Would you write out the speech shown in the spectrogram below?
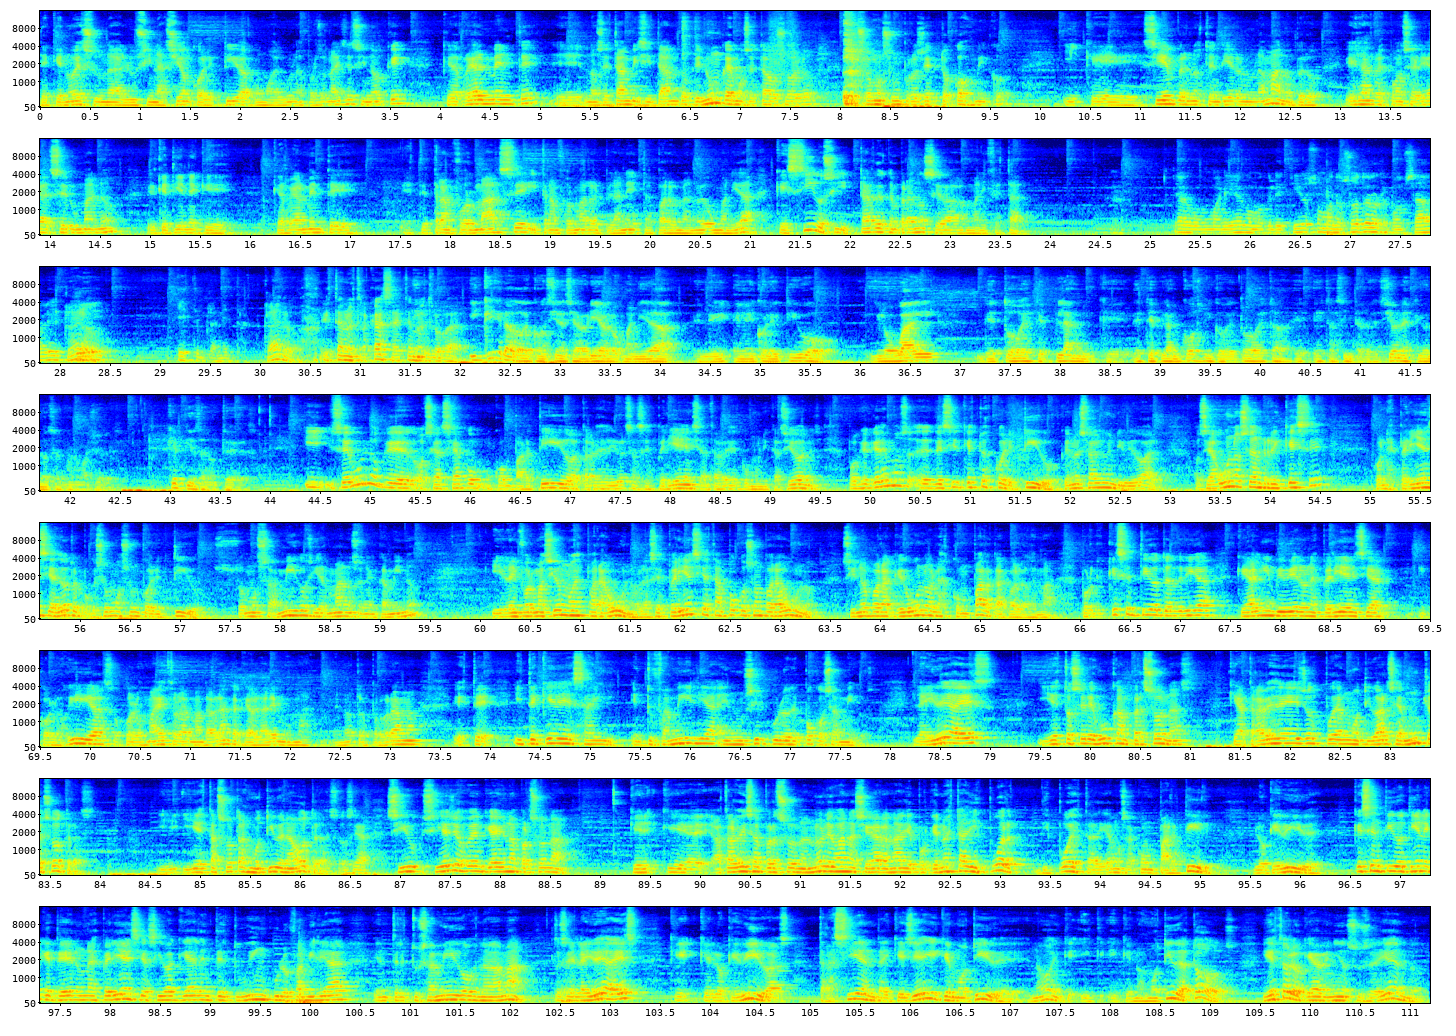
de que no es una alucinación colectiva como algunas personas dicen, sino que, que realmente eh, nos están visitando, que nunca hemos estado solos, que somos un proyecto cósmico y que siempre nos tendieron una mano, pero es la responsabilidad del ser humano el que tiene que, que realmente este, transformarse y transformar al planeta para una nueva humanidad, que sí o sí, tarde o temprano se va a manifestar. Claro, como humanidad, como colectivo, somos nosotros los responsables Claro. de este planeta. Claro, esta es nuestra casa, este es nuestro hogar. ¿Y qué grado de conciencia habría la humanidad en el, en el colectivo global de todo este plan, que, de este plan cósmico, de todas esta- estas intervenciones que unos hermanos mayores? ¿Qué piensan ustedes? Y según lo que o sea, se ha com- compartido a través de diversas experiencias, a través de comunicaciones, porque queremos eh, decir que esto es colectivo, que no es algo individual. O sea, uno se enriquece con experiencias de otro porque somos un colectivo, somos amigos y hermanos en el camino y la información no es para uno, las experiencias tampoco son para uno, sino para que uno las comparta con los demás. Porque ¿qué sentido tendría que alguien viviera una experiencia con los guías o con los maestros de la Manta Blanca, que hablaremos más en otros programas, este, y te quedes ahí, en tu familia, en un círculo de pocos amigos? La idea es y estos seres buscan personas que a través de ellos puedan motivarse a muchas otras y, y estas otras motiven a otras. O sea, si, si ellos ven que hay una persona que, que a través de esa persona no le van a llegar a nadie porque no está dispuesta, digamos, a compartir lo que vive, ¿qué sentido tiene que tener una experiencia si va a quedar entre tu vínculo familiar, entre tus amigos, nada más? Entonces la idea es que, que lo que vivas trascienda y que llegue y que motive, ¿no? y, que, y que- y que nos motive a todos. Y esto es lo que ha venido sucediendo.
